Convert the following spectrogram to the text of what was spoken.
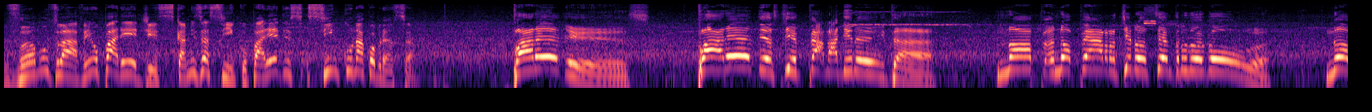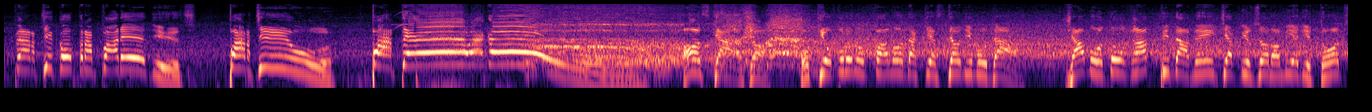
Vamos lá, vem o Paredes, camisa 5. Paredes, 5 na cobrança. Paredes. Paredes de pé na direita. No, no centro do gol. No perde contra Paredes. Partiu. Bateu. É gol. Olha os caras, ó. O que o Bruno falou da questão de mudar. Já mudou rapidamente a fisionomia de todos.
